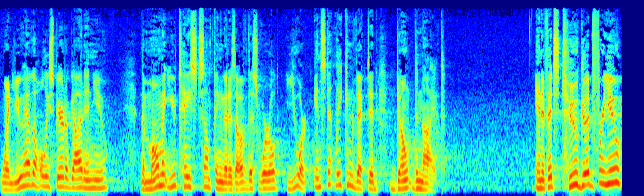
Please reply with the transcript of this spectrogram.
When you have the Holy Spirit of God in you, the moment you taste something that is of this world, you are instantly convicted. Don't deny it. And if it's too good for you,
